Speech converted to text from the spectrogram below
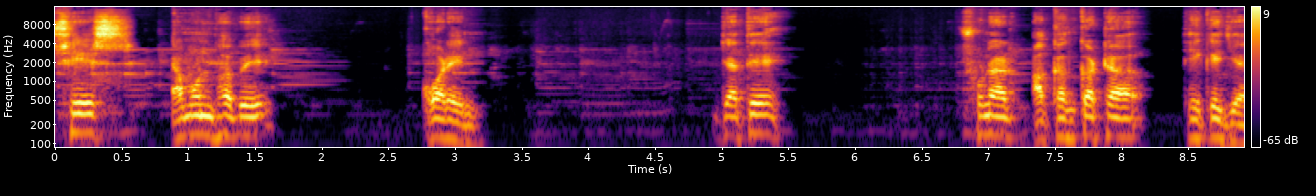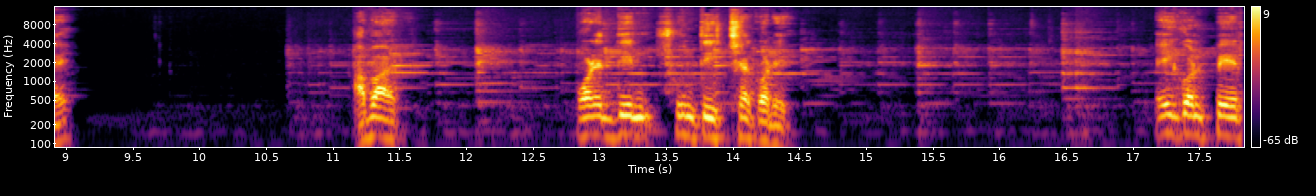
শেষ এমনভাবে করেন। যাতে শোনার আকাঙ্ক্ষাটা থেকে যায়। আবার পরের দিন শুনতে ইচ্ছা করে। এই গল্পের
